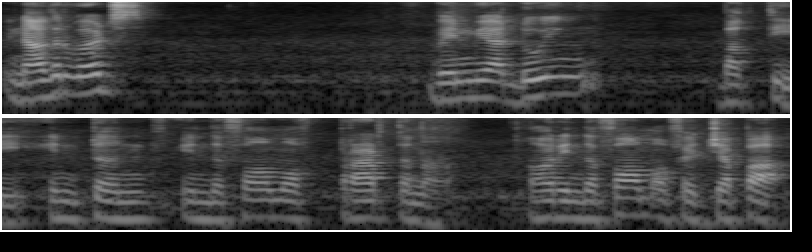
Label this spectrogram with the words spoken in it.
In other words when we are doing bhakti in turn in the form of prarthana or in the form of a japa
